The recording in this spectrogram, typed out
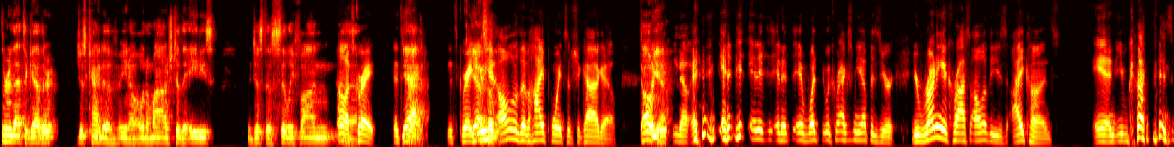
threw that together, just kind of you know an homage to the '80s. just a silly fun. Oh, it's uh, great. It's yeah. great. It's great. Yeah, you so- hit all of the high points of Chicago. Oh I mean, yeah, you know, and and it, and, it, and, it, and what what cracks me up is you're you're running across all of these icons, and you've got this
